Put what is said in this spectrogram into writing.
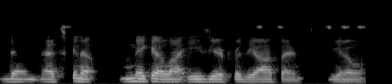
then that's gonna make it a lot easier for the offense, you know,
